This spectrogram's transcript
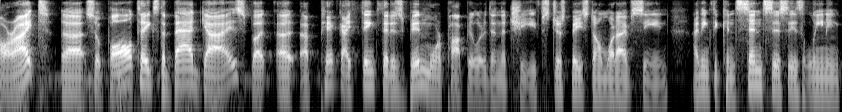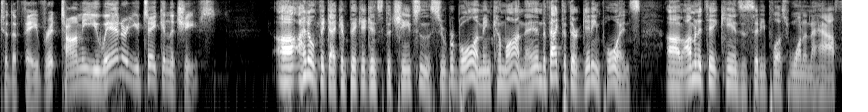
All right. Uh, so Paul takes the bad guys, but a, a, pick I think that has been more popular than the Chiefs, just based on what I've seen. I think the consensus is leaning to the favorite. Tommy, you in or you taking the Chiefs? Uh, I don't think I can pick against the Chiefs in the Super Bowl. I mean, come on, man. And the fact that they're getting points, um, I'm going to take Kansas City plus one and a half.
